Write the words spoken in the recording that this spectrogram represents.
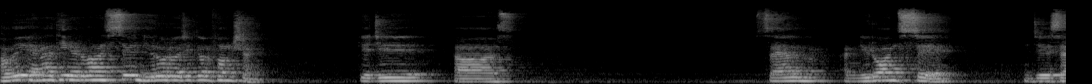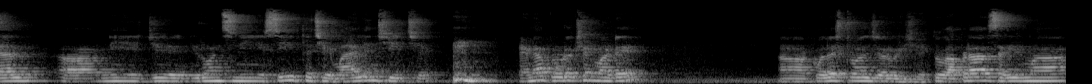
હવે એનાથી એડવાન્સ છે ન્યુરોલોજીકલ ફંક્શન, કે જે સેલ, ન્યુરોન્સ છે જે સેલની જે ન્યુરોન્સની શીથ છે માયલિન શીથ છે, એના પ્રોડક્શન માટે કોલેસ્ટ્રોલ જરૂરી છે. તો આપણા શરીરમાં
